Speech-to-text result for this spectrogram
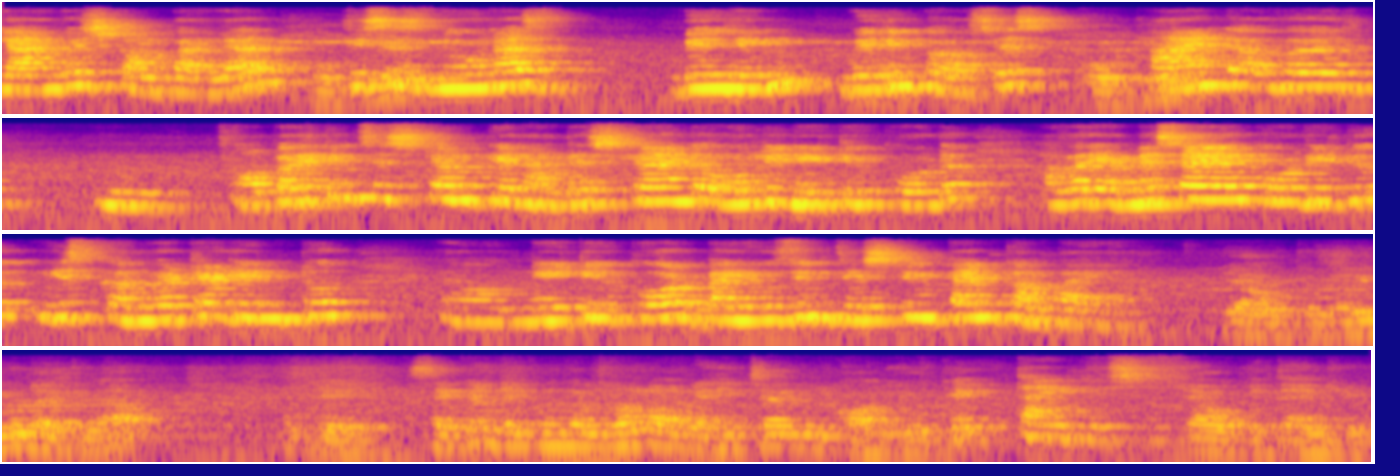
language compiler. Okay. This is known as building building process. Okay. And our mm, operating system can understand only native code. Our MSIL code is converted into uh, native code by using just-in-time compiler. Yeah. Okay. Very good, Akila. Okay. Second technical role, our HR will call you. Okay. Thank you, sir. Yeah. Okay. Thank you.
